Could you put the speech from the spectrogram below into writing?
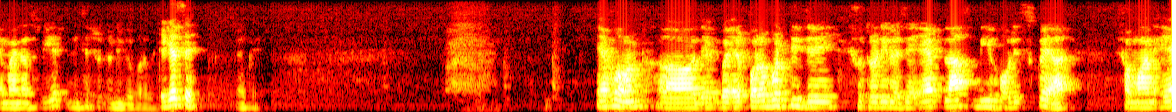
এ মাইনাস বি এর নিচের সূত্রটি ব্যবহার হবে, ঠিক আছে? এখন দেখব এর পরবর্তী যে সূত্রটি রয়েছে A plus B whole square সমান A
